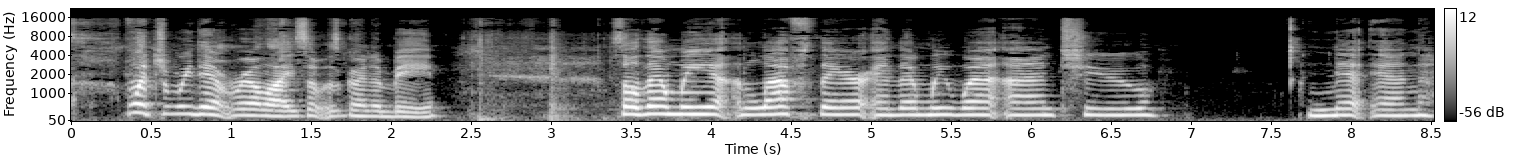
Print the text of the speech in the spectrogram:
which we didn't realize it was going to be. So then we left there, and then we went on to knit and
